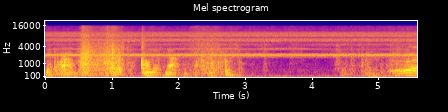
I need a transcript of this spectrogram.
ติดตามมีอยากอยากเออ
